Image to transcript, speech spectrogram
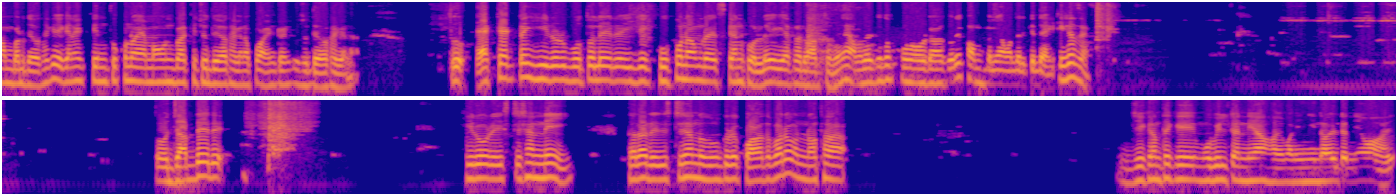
নাম্বার দেওয়া থাকে, এখানে কিন্তু কোনো অ্যামাউন্ট বা কিছু দেওয়া থাকে না পয়েন্ট কিছু দেওয়া থাকে না। তো একটা একটা হিরোর বোতলের এই যে কুপন আমরা স্ক্যান করলে এই অ্যাপের মাধ্যমে আমাদের কিন্তু পনেরো টাকা করে কোম্পানি আমাদেরকে দেয়, ঠিক আছে? তো যাদের হিরো রেজিস্ট্রেশন নেই তারা রেজিস্ট্রেশন নতুন করে করাতে পারে, অন্যথা যেখান থেকে মোবিলটা নেওয়া হয় মানে ইঞ্জিন অয়েলটা নেওয়া হয়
